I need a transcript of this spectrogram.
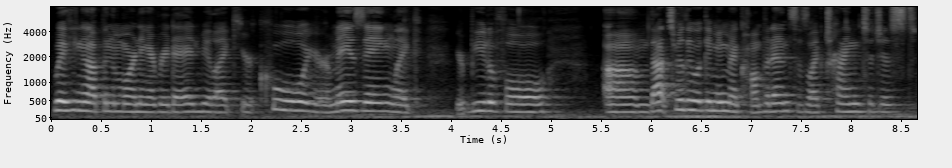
waking up in the morning every day and be like, you're cool, you're amazing, like, you're beautiful. Um, that's really what gave me my confidence is like trying to just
